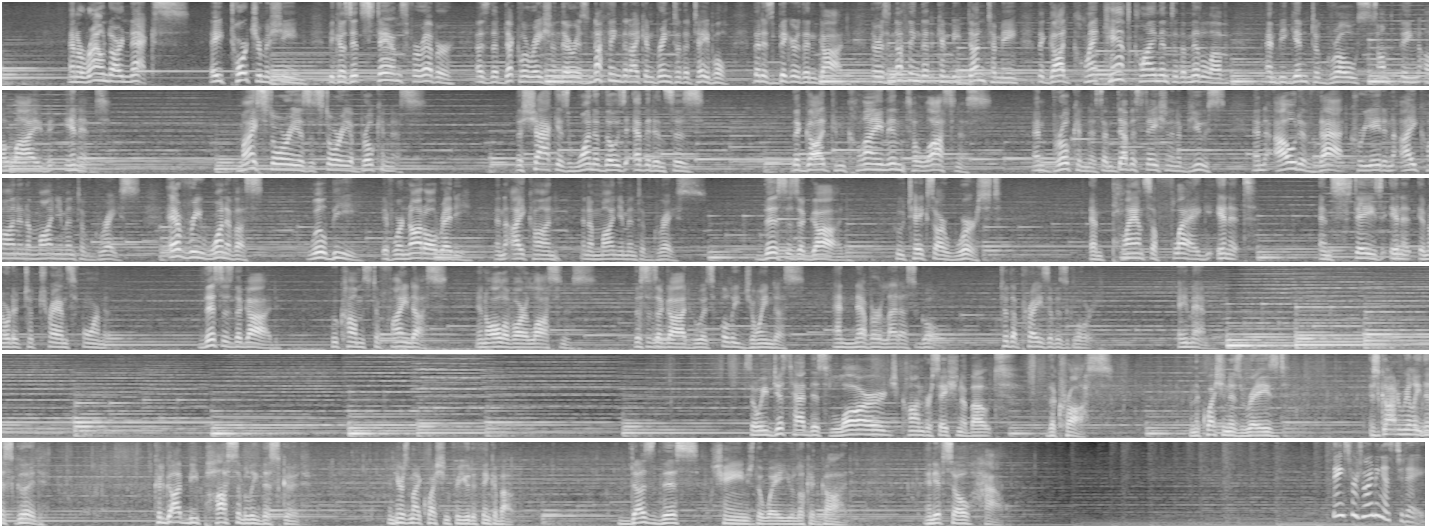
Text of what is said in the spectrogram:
and around our necks a torture machine because it stands forever as the declaration there is nothing that I can bring to the table that is bigger than God. There is nothing that can be done to me that God can't climb into the middle of and begin to grow something alive in it. My story is a story of brokenness. The shack is one of those evidences that God can climb into lostness and brokenness and devastation and abuse. And out of that, create an icon and a monument of grace. Every one of us will be, if we're not already, an icon and a monument of grace. This is a God who takes our worst and plants a flag in it and stays in it in order to transform it. This is the God who comes to find us in all of our lostness. This is a God who has fully joined us and never let us go. to the praise of his glory. Amen. So, we've just had this large conversation about the cross. And the question is raised is God really this good? Could God be possibly this good? And here's my question for you to think about Does this change the way you look at God? And if so, how? Thanks for joining us today.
